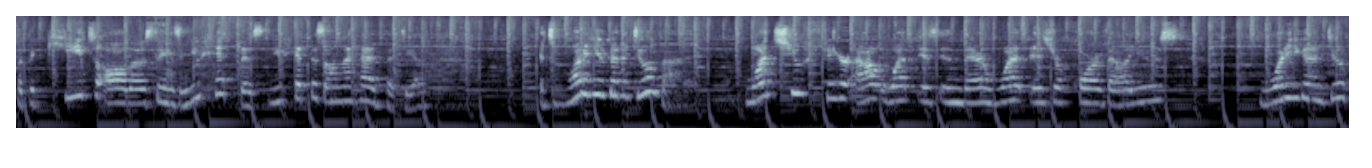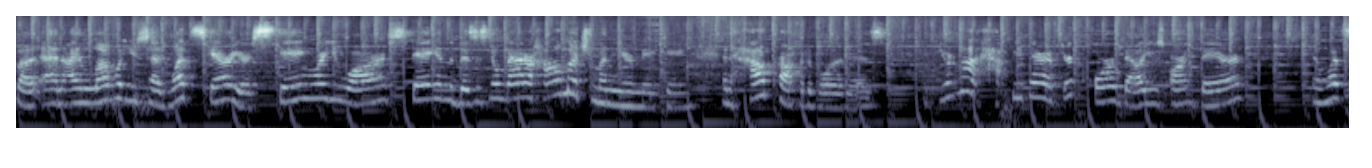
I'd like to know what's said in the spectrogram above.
But the key to all those things, and you hit this, you hit this on the head, Petya. It's what are you going to do about it? Once you figure out what is in there, what is your core values, what are you going to do about it? And I love what you said. What's scarier, staying where you are, staying in the business, no matter how much money you're making and how profitable it is? If you're not happy there, if your core values aren't there, then what's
